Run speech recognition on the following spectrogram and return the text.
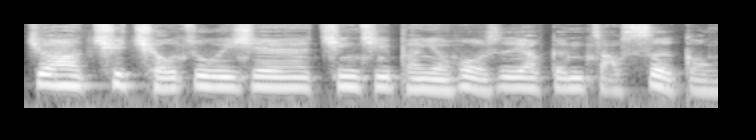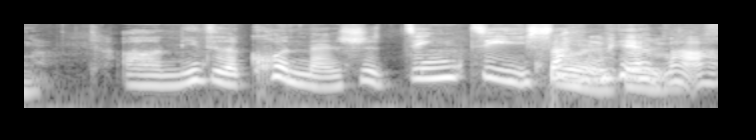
就要去求助一些亲戚朋友，或者是要跟找社工啊？啊，你指的困难是经济上面吗？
